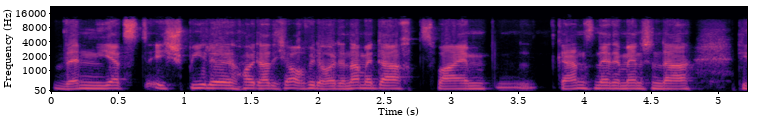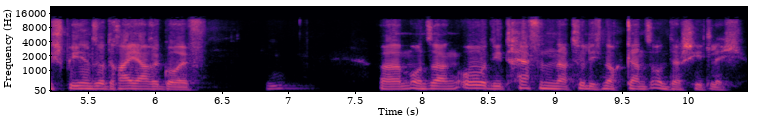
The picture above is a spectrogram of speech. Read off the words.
Wenn jetzt ich spiele, heute hatte ich auch wieder heute Nachmittag zwei ganz nette Menschen da, die spielen so drei Jahre Golf. Mhm. Ähm, und sagen, oh, die treffen natürlich noch ganz unterschiedlich.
